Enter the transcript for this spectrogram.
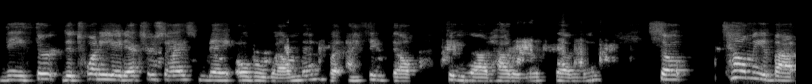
The third, the 28 exercise may overwhelm them, but I think they'll figure out how to work them in. So tell me about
